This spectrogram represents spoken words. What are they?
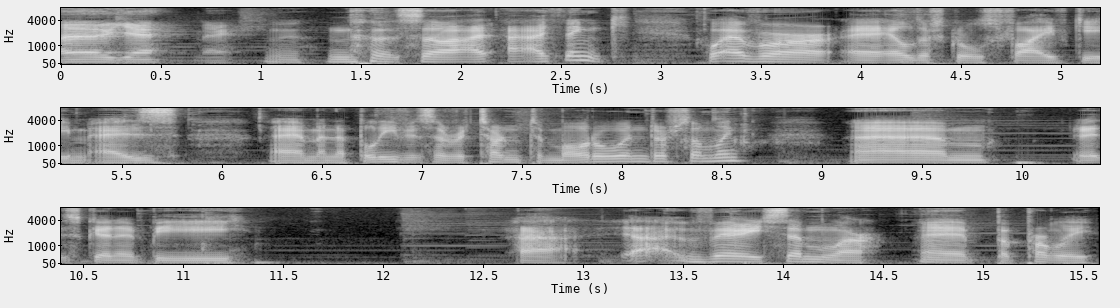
Oh yeah, no. so I I think whatever uh, Elder Scrolls Five game is, um, and I believe it's a Return to Morrowind or something. Um, it's gonna be uh, uh, very similar uh, but probably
